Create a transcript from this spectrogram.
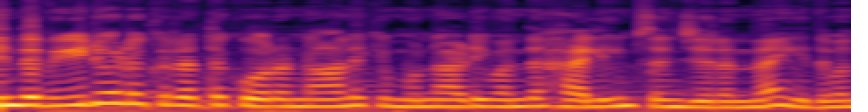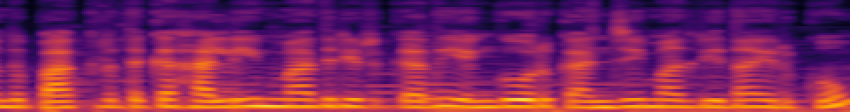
இந்த வீடியோ எடுக்கிறதுக்கு ஒரு நாளைக்கு முன்னாடி வந்து ஹலீம் செஞ்சுருந்தேன். இது வந்து பார்க்குறதுக்கு ஹலீம் மாதிரி இருக்காது. எங்கள் ஒரு கஞ்சி மாதிரி தான் இருக்கும்.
